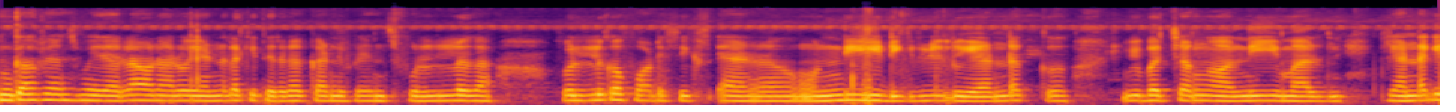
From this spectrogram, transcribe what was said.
ఇంకా ఫ్రెండ్స్ మీరు ఎలా ఉన్నారు? ఎండలకి తిరగకండి ఫ్రెండ్స్ ఫుల్గా ఫుల్గా ఫార్టీ సిక్స్ ఉంది డిగ్రీలు. ఎండకు విభత్సంగా ఉంది. ఈ మరి ఎండకి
